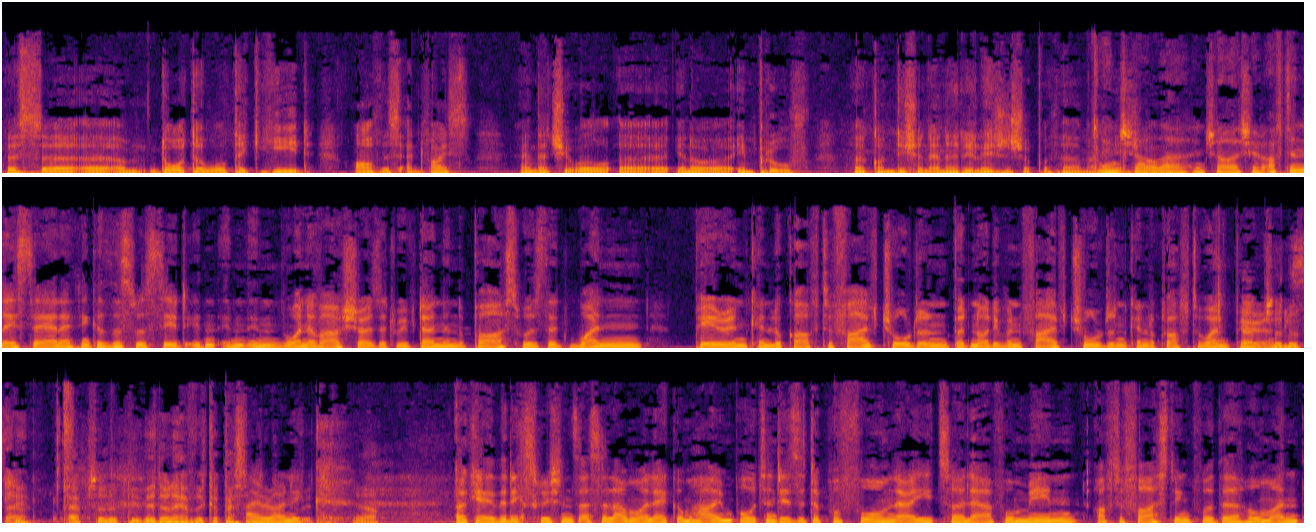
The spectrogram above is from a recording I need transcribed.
this uh, uh, um, daughter will take heed of this advice and that she will, uh, you know, uh, improve her condition and her relationship with her. mother, Inshallah, inshallah, Sheikh. Often they say, and I think as this was said in, in, in one of our shows that we've done in the past, was that one parent can look after five children, but not even five children can look after one parent. Absolutely, So- absolutely. They don't have the capacity. To do Ironic. it. Yeah. Okay, the next question is Assalamu alaikum. How important is it to perform the Eid Salah for men after fasting for the whole month?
